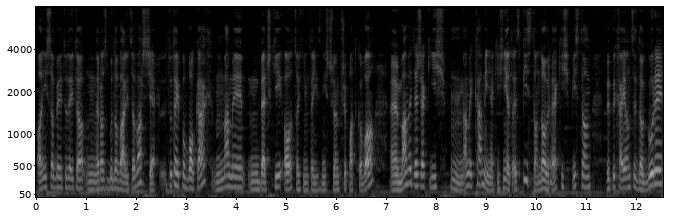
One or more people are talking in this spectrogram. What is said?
oni sobie tutaj to mm, rozbudowali. Zobaczcie, tutaj po bokach mamy mm, beczki. O, coś nim tutaj zniszczyłem przypadkowo. E, mamy też jakiś, hmm, mamy kamień jakiś, nie, to jest piston, dobra, jakiś piston wypychający do góry.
